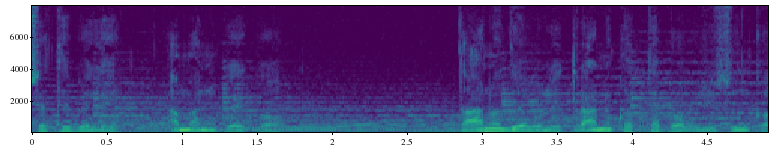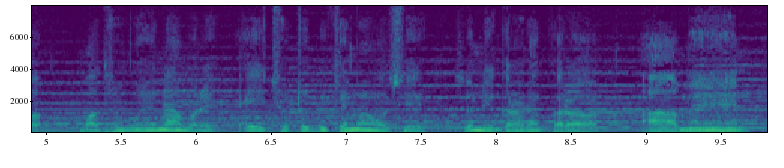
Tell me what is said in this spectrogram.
ସେତେବେଳେ ଆମମାନଙ୍କୁ ଏକ ତାନ ଦିଅ ବୋଲି ତ୍ରାଣକର୍ତ୍ତା ପ୍ରଭୁ ଯୀଶୁଙ୍କ ମଧୁରମୟ ନାମରେ ଏହି ଛୋଟ ବିକ୍ଷମ ଅଛି ଶୁଣି ଗ୍ରହଣ କର। ଆମେନ୍।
